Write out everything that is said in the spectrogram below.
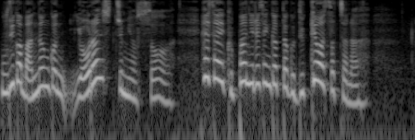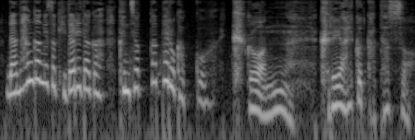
우리가 만난 건 11시쯤이었어. 회사에 급한 일이 생겼다고 늦게 왔었잖아. 난 한강에서 기다리다가 근처 카페로 갔고. 그건 그래야 할 것 같았어.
